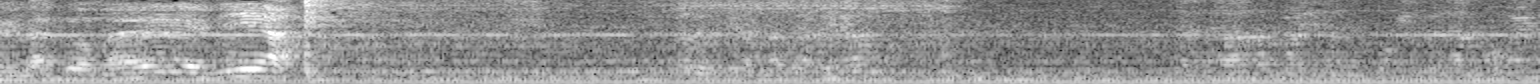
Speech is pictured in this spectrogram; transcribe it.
Congelando, madre mía. Listo, respirando hacia arriba. Ya se va normalizando un poquito el volumen.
